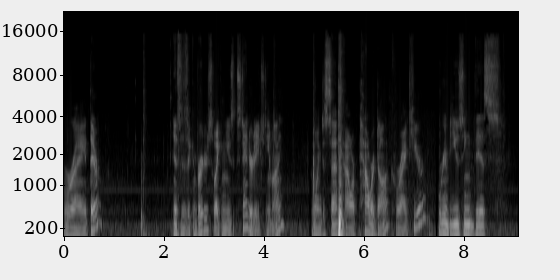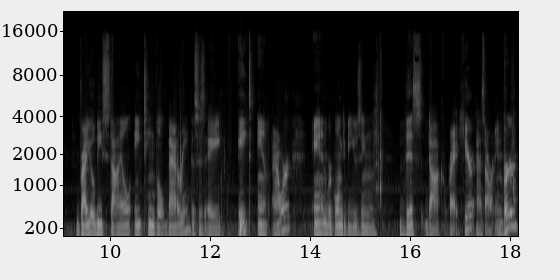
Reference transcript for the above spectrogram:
right there. This is a converter, so I can use standard HDMI. I'm going to set our power dock right here. We're going to be using this Ryobi style 18 volt battery. This is a 8 amp hour, and we're going to be using this dock right here as our inverter.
